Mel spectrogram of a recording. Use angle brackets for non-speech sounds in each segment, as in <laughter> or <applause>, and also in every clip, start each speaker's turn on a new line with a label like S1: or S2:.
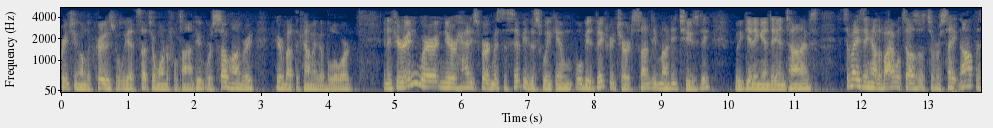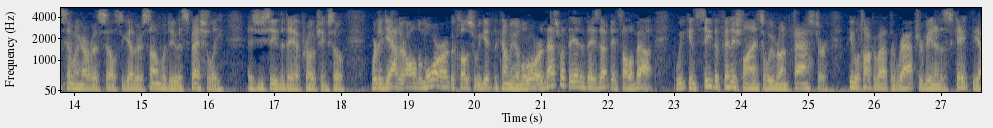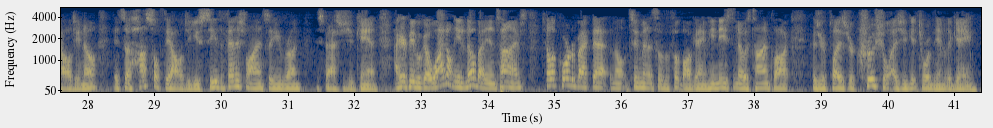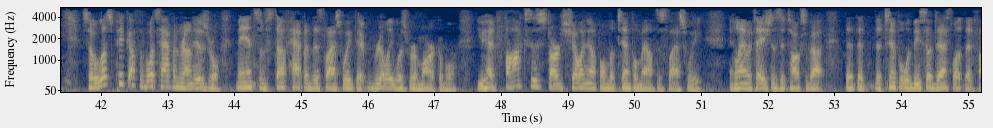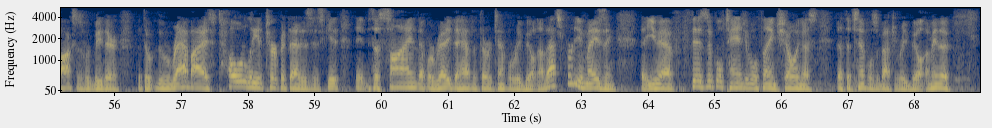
S1: preaching on the cruise, but we had such a wonderful time. People were so hungry to hear about the coming of the Lord. And if you're anywhere near Hattiesburg, Mississippi this weekend, we'll be at Victory Church Sunday, Monday, Tuesday. We'll be getting into end times. It's amazing how the Bible tells us to forsake not the assembling ourselves together as some would do, especially as you see the day approaching. So we're to gather all the more the closer we get to the coming of the Lord. And that's what the end of the day's update is all about. We can see the finish line so we run faster. People talk about the rapture being an escape theology. No, it's a hustle theology. You see the finish line so you run as fast as you can. I hear people go, well, I don't need to know about end times. Tell a quarterback that in two minutes of the football game. He needs to know his time clock because your plays are crucial as you get toward the end of the game. So let's pick up with what's happened around Israel. Man, some stuff happened this last week that really was remarkable. You had foxes start showing up on the Temple Mount this last week. In Lamentations, it talks about that the, the temple would be so desolate that foxes would be there. But the, the rabbis totally interpret that as it's, get, it's a sign that we're ready to have the third temple rebuilt. Now that's pretty amazing that you have physical, tangible things showing us that the temple is about to rebuild. I mean, the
